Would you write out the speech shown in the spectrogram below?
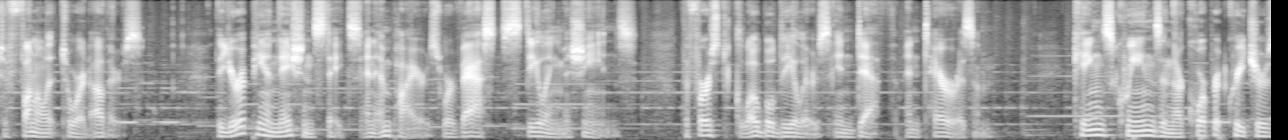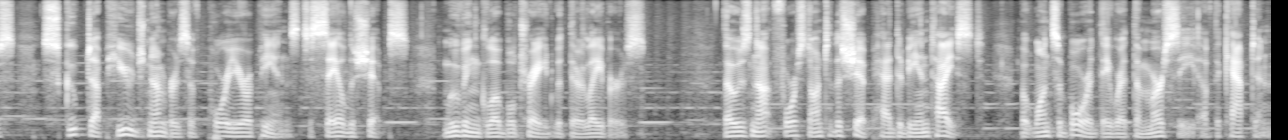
to funnel it toward others. The European nation states and empires were vast stealing machines, the first global dealers in death and terrorism. Kings, queens, and their corporate creatures scooped up huge numbers of poor Europeans to sail the ships, moving global trade with their labors. Those not forced onto the ship had to be enticed, but once aboard, they were at the mercy of the captain.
